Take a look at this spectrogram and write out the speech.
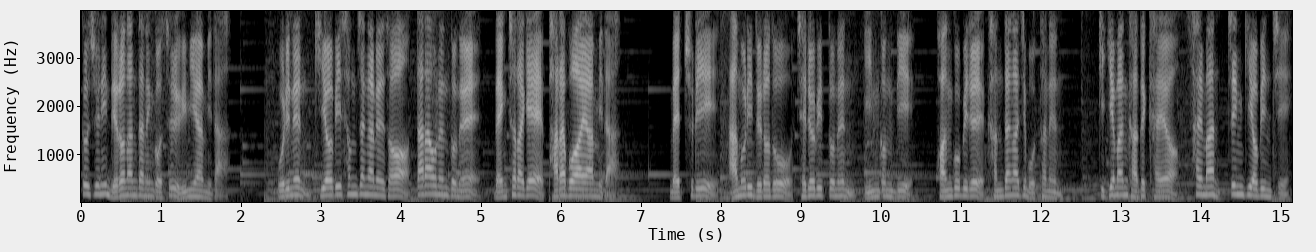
꾸준히 늘어난다는 것을 의미합니다. 우리는 기업이 성장하면서 따라오는 돈을 냉철하게 바라보아야 합니다. 매출이 아무리 늘어도 재료비 또는 인건비, 광고비를 감당하지 못하는 기계만 가득하여 살만 찐 기업인지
